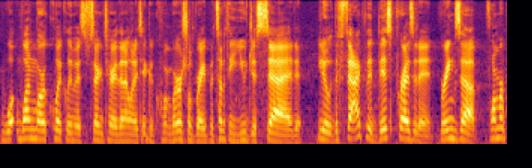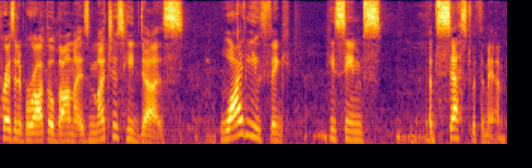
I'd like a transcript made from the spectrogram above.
One more quickly, Mr. Secretary, then I want to take a commercial break. But something you just said, you know, the fact that this president brings up former President Barack Obama as much as he does, why do you think he seems obsessed with the man?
